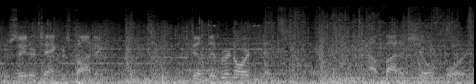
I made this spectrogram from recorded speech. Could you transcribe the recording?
Crusader tank responding. Deliver an ordnance. How about a show of force?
